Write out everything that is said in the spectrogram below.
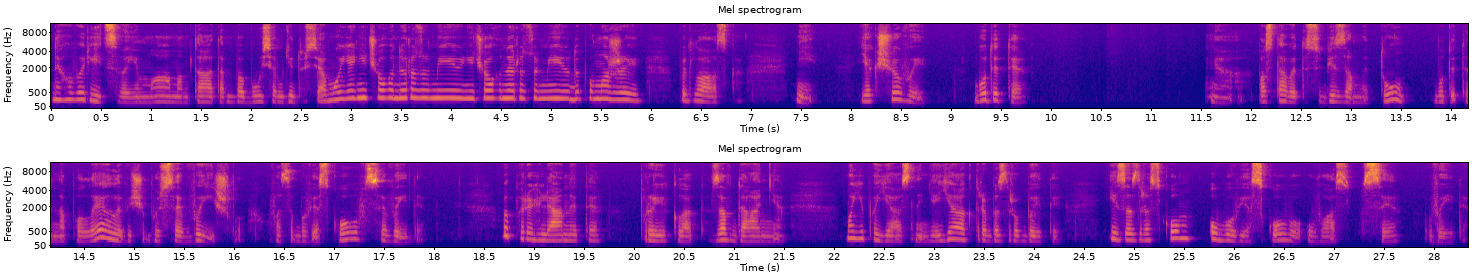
Не говоріть своїм мамам, татам, бабусям, дідусям, ой, я нічого не розумію, нічого не розумію, допоможи, будь ласка. Ні. Якщо ви будете е, поставити собі за мету, будете наполегливі, щоб усе вийшло, у вас обов'язково все вийде. Ви переглянете приклад, завдання, мої пояснення, як треба зробити, і за зразком обов'язково у вас все вийде.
